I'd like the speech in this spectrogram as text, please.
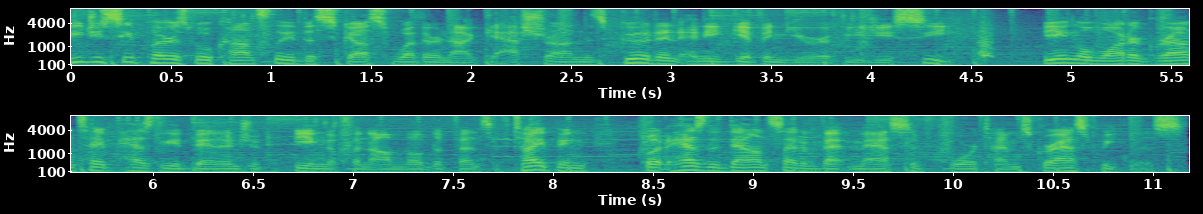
VGC players will constantly discuss whether or not Gastrodon is good in any given year of VGC. Being a water ground type has the advantage of being a phenomenal defensive typing, but has the downside of that massive 4 times grass weakness.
